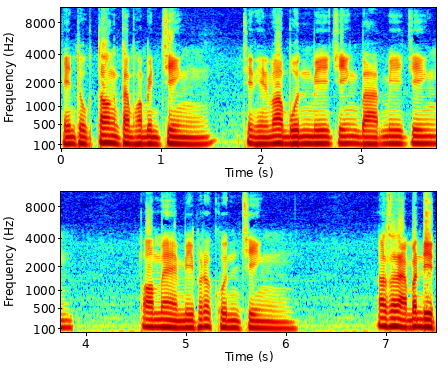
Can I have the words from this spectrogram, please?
เห็นถูกต้องตามความเป็นจริงจึงเห็นว่าบุญมีจริงบาปมีจริงพ่อแม่มีพระคุณจริง ลักษณะบัณฑิต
